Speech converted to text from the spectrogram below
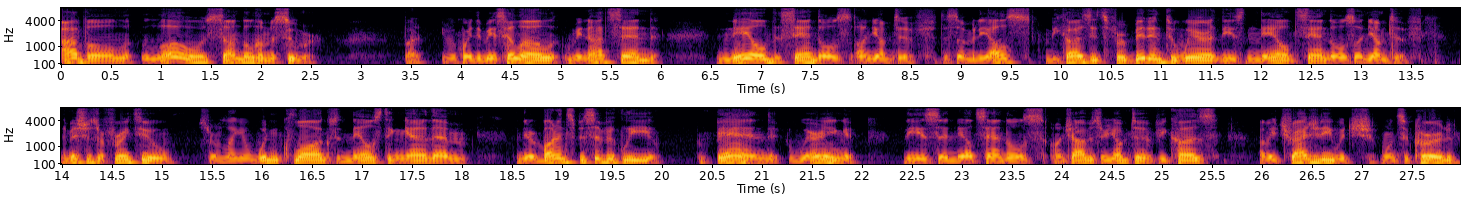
Avol lo sandal hamasumer. But according to Beis Hillel, we not send nailed sandals on Yom Tiv to somebody else because it's forbidden to wear these nailed sandals on Yom Tiv. The Mishnah is referring to sort of like wooden clogs with nails sticking out of them. And the Rabbanan specifically banned wearing these uh, nailed sandals on Shabbos or Yom Tov because of a tragedy which once occurred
